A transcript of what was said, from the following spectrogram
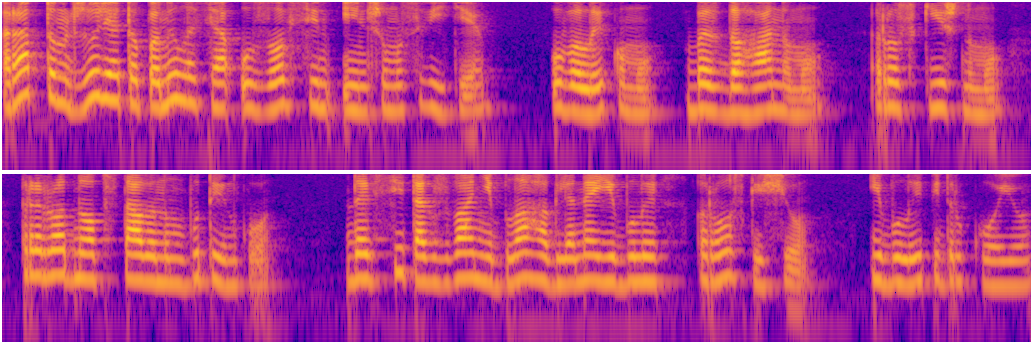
Раптом Джуліет опинилася у зовсім іншому світі, у великому, бездоганному, розкішному, природно обставленому будинку, де всі так звані блага для неї були розкішю і були під рукою.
